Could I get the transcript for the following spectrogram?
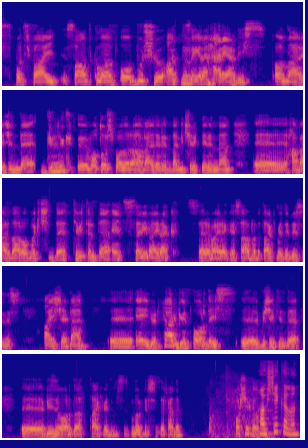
Spotify, SoundCloud, o bu şu aklınıza gelen her yerdeyiz. Onun haricinde günlük e, motorsporları haberlerinden, içeriklerinden e, haberdar olmak için de Twitter'da @sarıbayrak Sarı Bayrak hesabını takip edebilirsiniz. Ayşe, ben, e, Eylül her gün oradayız. E, bir şekilde e, bizi orada takip edebilirsiniz. Bulabilirsiniz efendim. Hoşçakalın. Hoşçakalın.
